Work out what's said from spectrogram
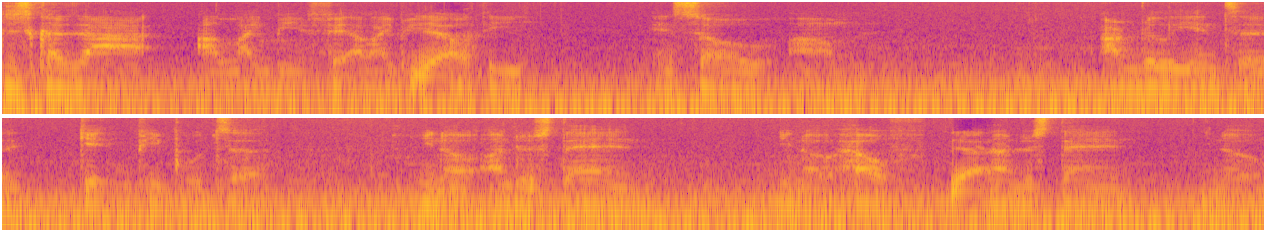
just because I I like being fit, I like being Yeah. healthy, and so um, I'm really into getting people to, you know, understand, you know, health Yeah. and understand, you know,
